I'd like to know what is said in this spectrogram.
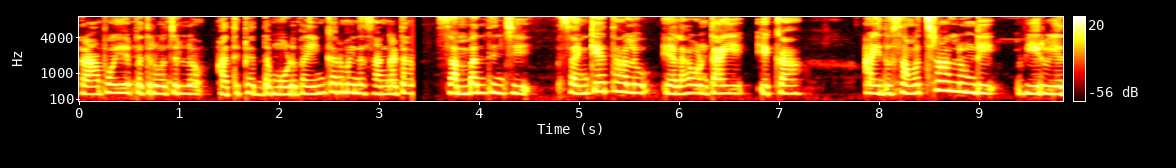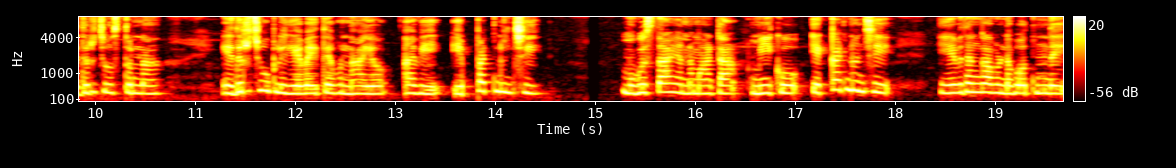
రాబోయే పది రోజుల్లో అతిపెద్ద మూడు భయంకరమైన సంఘటన సంబంధించి సంకేతాలు ఎలా ఉంటాయి? ఇక ఐదు సంవత్సరాల నుండి వీరు ఎదురు చూస్తున్న ఎదురుచూపులు ఏవైతే ఉన్నాయో అవి ఇప్పటి నుంచి ముగుస్తాయన్నమాట. మీకు ఎక్కడి నుంచి ఏ విధంగా ఉండబోతుంది?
